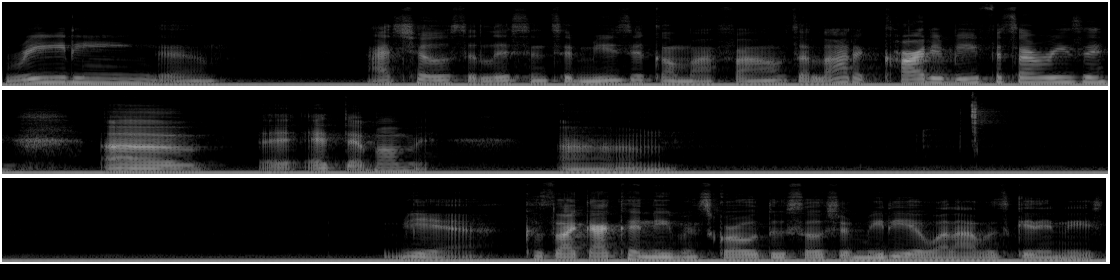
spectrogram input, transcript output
reading. Um, I chose to listen to music on my phone. It was a lot of Cardi B for some reason uh, at that moment. Um, yeah, because like I couldn't even scroll through social media while I was getting these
